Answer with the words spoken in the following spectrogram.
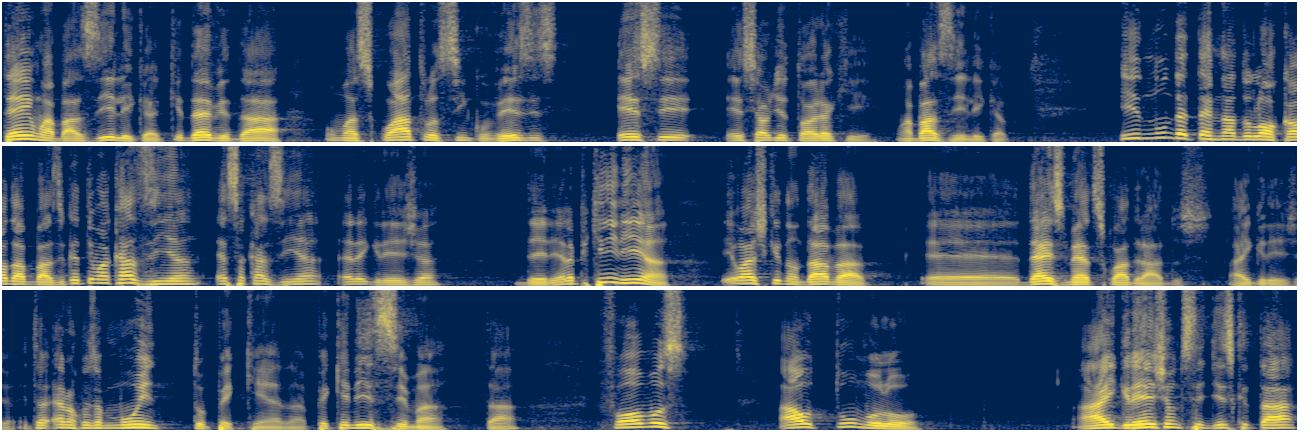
tem uma basílica que deve dar umas quatro ou cinco vezes esse, esse auditório aqui, uma basílica. E num determinado local da basílica tem uma casinha. Essa casinha era a igreja dele. Era pequenininha. Eu acho que não dava é, 10 metros quadrados a igreja. Então era uma coisa muito pequena, pequeníssima. Tá? Fomos ao túmulo, a igreja onde se diz que está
